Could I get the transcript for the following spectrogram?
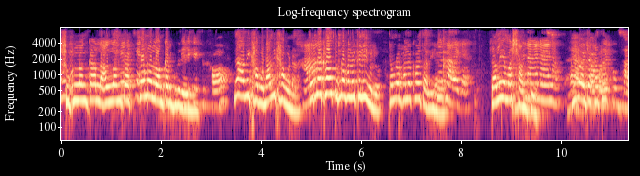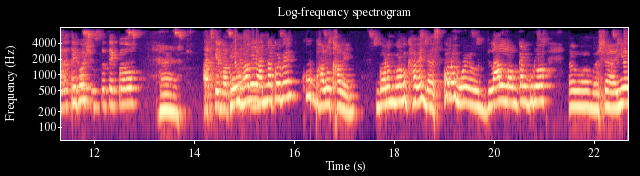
শুকনো লঙ্কা লাল লঙ্কা কোনো লঙ্কার গুঁড়ো দেয়নি। না আমি খাব না আমি খাব না। তোমরা খাও তোমরা ভালো খেলেই হলো। তোমরা ভালো খাও তাহলেই হবে। তাহলেই আমার শান্তি। না না না হ্যাঁ এটা খাও খুব ভালো থেকো সুস্থ থেকো। হ্যাঁ। আজকের মতো এইভাবে রান্না করবেন খুব ভালো খাবেন। গরম গরম খাবেন ব্যাস। কোনো লাল লঙ্কার গুঁড়ো ইয়ে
